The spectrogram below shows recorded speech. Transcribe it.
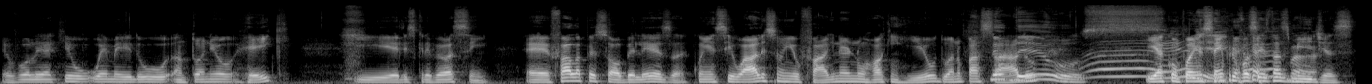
Eu vou ler aqui o, o e-mail do Antônio Reik e ele escreveu assim. é, Fala pessoal, beleza? Conheci o Alisson e o Fagner no Rock in Rio do ano Meu passado Deus! e acompanho ele! sempre vocês nas mídias.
